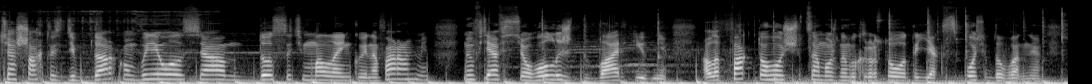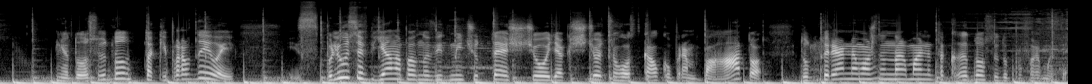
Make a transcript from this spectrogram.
Ця шахта з діпдарком виявилася досить маленькою на фармі. Ми втя всього лиш два рівні. Але факт того, що це можна використовувати як спосіб доведення досвіду, так і правдивий. З плюсів я напевно відмічу те, що якщо цього скалку прям багато, то тут реально можна нормально так е, досвіду пофармити.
